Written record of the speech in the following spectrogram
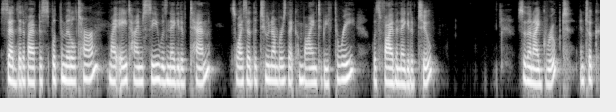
said that if I have to split the middle term, my a times c was negative 10. So I said the two numbers that combined to be 3 was 5 and negative 2. So then I grouped and took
